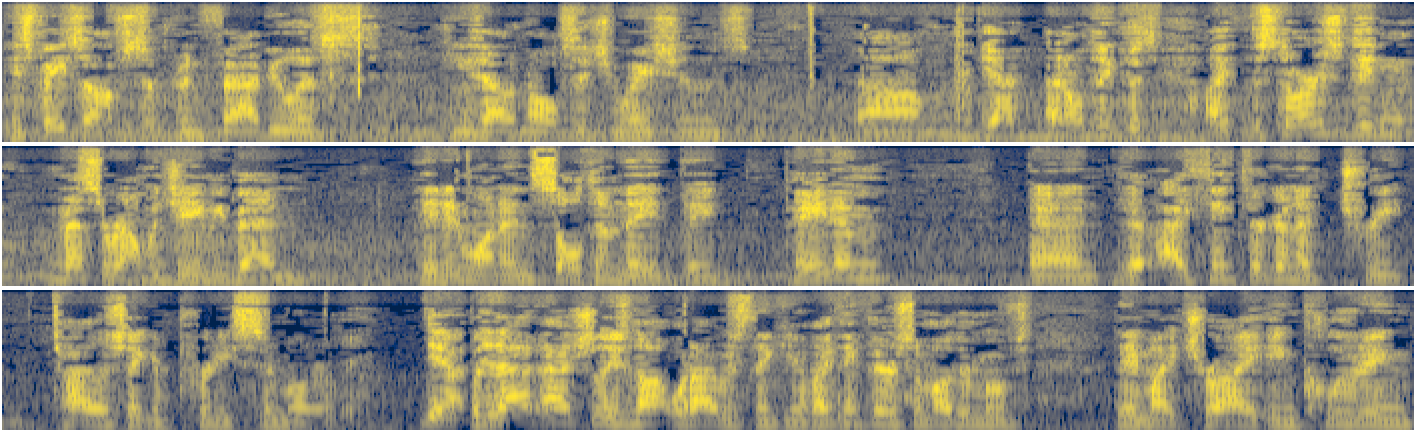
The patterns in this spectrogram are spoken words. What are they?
His face-offs have been fabulous. He's out in all situations. Um, yeah, I don't think this. I, the Stars didn't mess around with Jamie Benn. They didn't want to insult him. They they paid him, and I think they're going to treat Tyler Seguin pretty similarly. yeah. But that actually is not what I was thinking of. I think there are some other moves they might try, including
